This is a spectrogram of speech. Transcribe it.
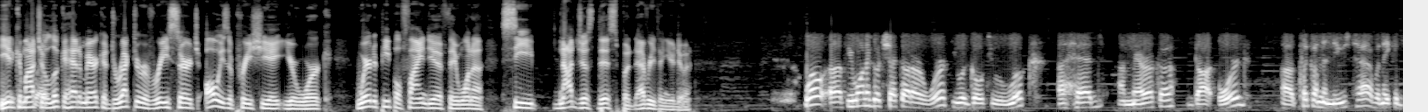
Ian Camacho, right. Look Ahead America, Director of Research. Always appreciate your work. Where do people find you if they want to see not just this, but everything you're doing? Well, uh, if you want to go check out our work, you would go to lookaheadamerica.org. Uh, click on the news tab, and they could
